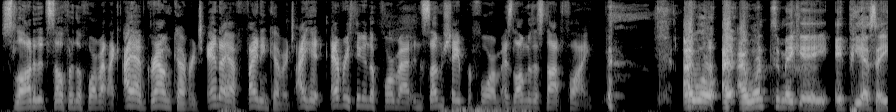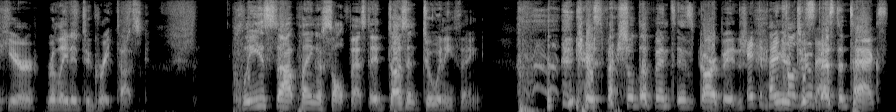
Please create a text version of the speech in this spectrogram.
slotted itself in the format. Like I have ground coverage and I have fighting coverage. I hit everything in the format in some shape or form, as long as it's not flying. I will. I, I want to make a a PSA here related to Great Tusk. Please stop playing Assault Vest. It doesn't do anything. your special defense is garbage. It depends and your on two set. best attacks.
